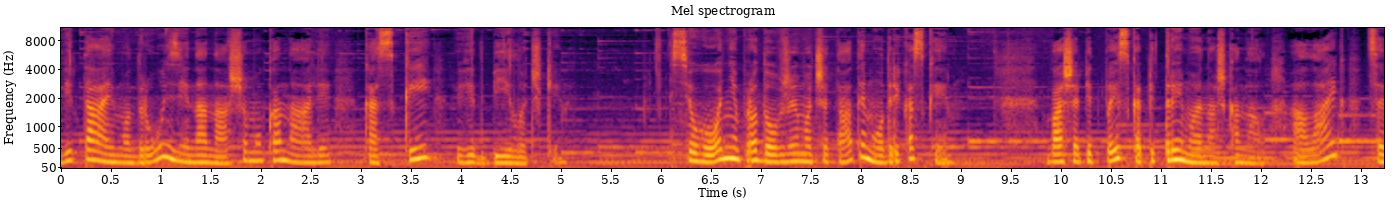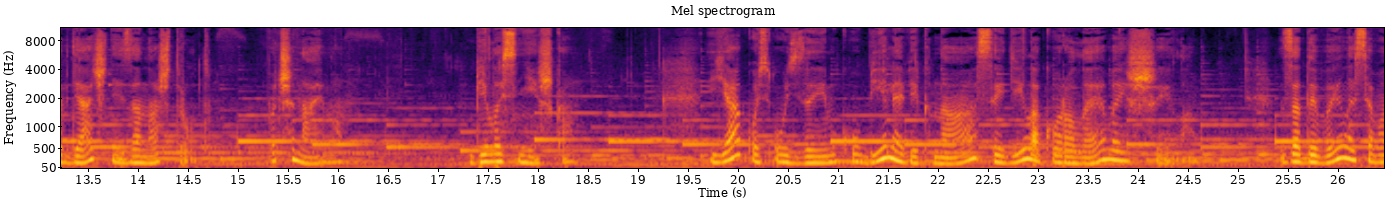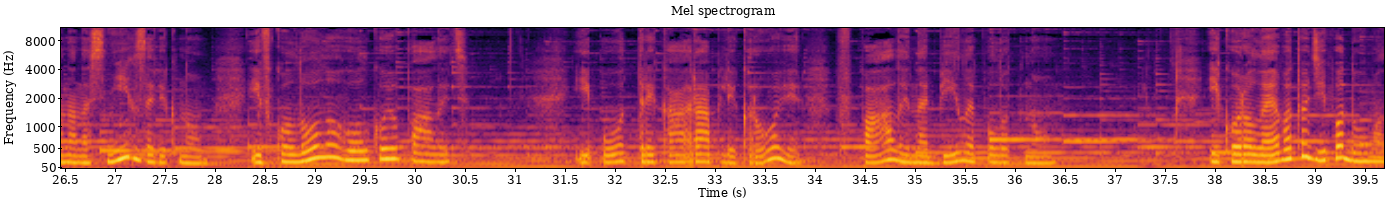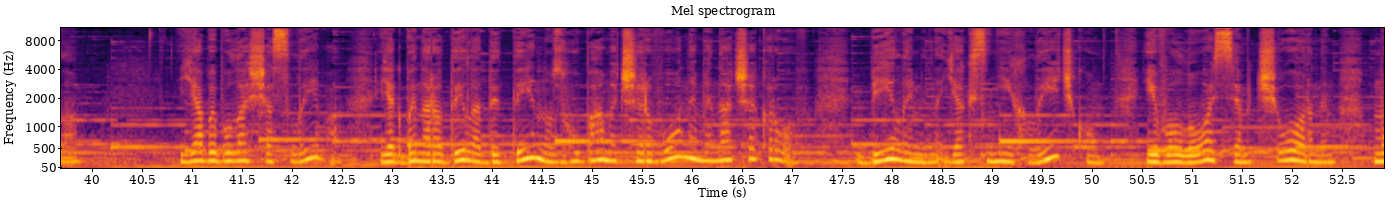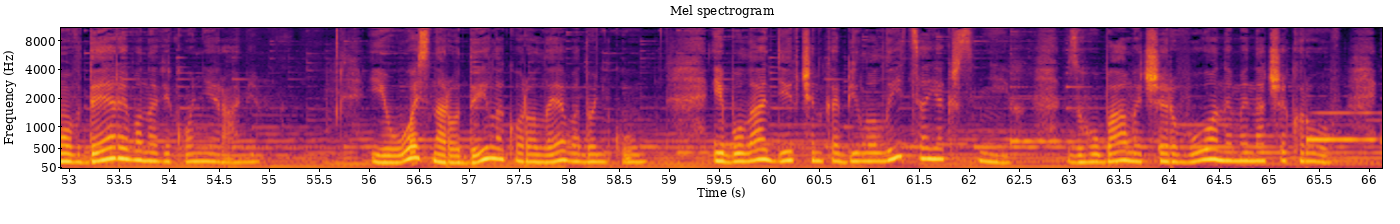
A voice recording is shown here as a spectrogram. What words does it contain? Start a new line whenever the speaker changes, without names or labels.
Вітаємо, друзі, на нашому каналі Казки від Білочки. Сьогодні продовжуємо читати мудрі казки. Ваша підписка підтримує наш канал, а лайк це вдячність за наш труд. Починаємо. Білосніжка. Якось узимку біля вікна сиділа королева і шила. Задивилася вона на сніг за вікном і вколола голкою палець. І от три краплі крові впали на біле полотно. І королева тоді подумала, я би була щаслива, якби народила дитину з губами червоними, наче кров, білим, як сніг личком, і волоссям чорним, мов дерево на віконній рамі. І ось народила королева доньку. І була дівчинка білолиця, як сніг, з губами червоними, наче кров,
